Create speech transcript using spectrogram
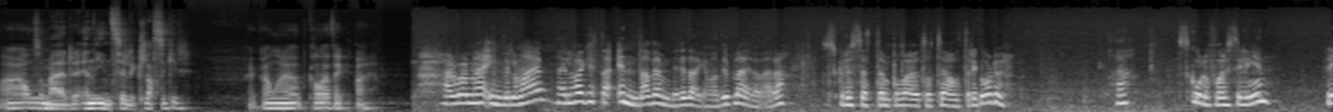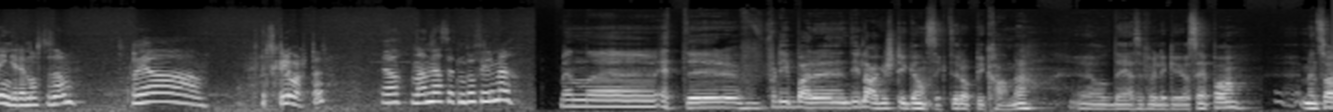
Nei han, Som er en incel-klassiker. det kan, jeg, kan jeg tenke meg. Er det bare noe jeg innbiller meg? Eller var gutta enda vemmeligere i dag enn hva de pleier å være? Du skulle sett dem på vei ut av teater i går, du. Hæ? Skoleforestillingen. Ringer i til dem. Å ja. Du skulle vært der. Ja, Nei, men jeg har sett den på film, jeg. Men eh, etter Fordi bare de lager stygge ansikter oppi kamera. eh, Og det er selvfølgelig gøy å se på. Men så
